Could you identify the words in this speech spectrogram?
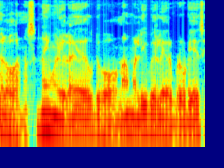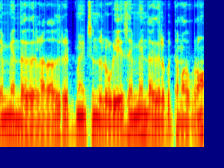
ஹலோ ஃபார்மஸ் இன்னைக்கு வீடியோவில் எதாவது போகிறோம்னா மல்லிகை பயிரில் ஏற்படக்கூடிய செம்பேந்தாக்குதல் அதாவது ரெட் மைட்ஸ்னு சொல்லக்கூடிய செம்பேந்தாக்குதலை பற்றி தான் போகிறோம்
